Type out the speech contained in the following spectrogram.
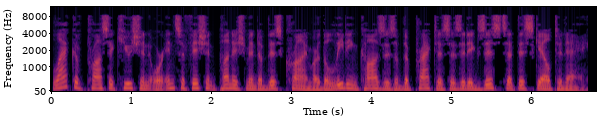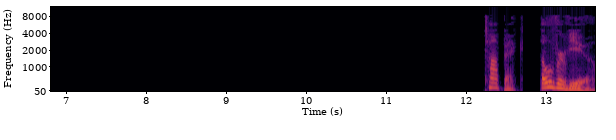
Lack of prosecution or insufficient punishment of this crime are the leading causes of the practice as it exists at this scale today. Overview.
